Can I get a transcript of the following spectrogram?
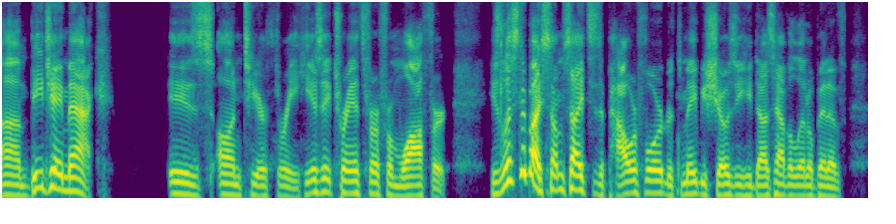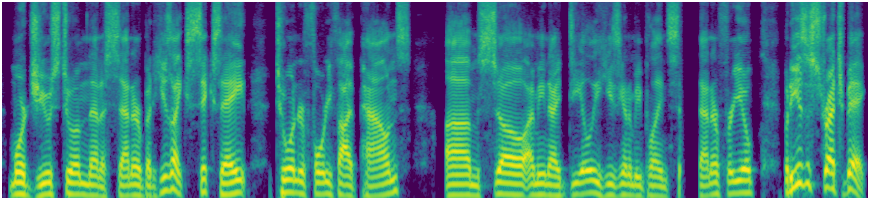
Um, BJ Mack is on tier three. He is a transfer from Wofford. He's listed by some sites as a power forward, which maybe shows you he does have a little bit of more juice to him than a center, but he's like 6'8, 245 pounds. Um, so I mean, ideally, he's going to be playing center for you, but he is a stretch big.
